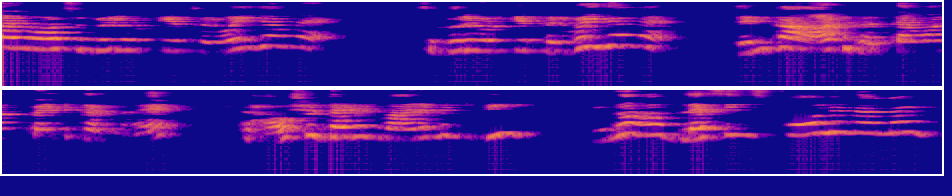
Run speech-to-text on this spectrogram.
माय गॉड सुबह उठ के फिर वही जाना है सुबह उठ के फिर वही जाना है दिन का आठ घंटा वहां स्पेंड करना है तो how should that environment be you know how blessings fall in our life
